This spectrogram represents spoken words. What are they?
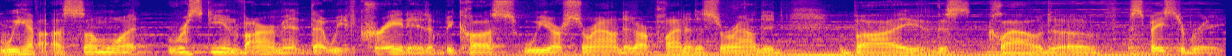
We have a somewhat risky environment that we've created because we are surrounded, our planet is surrounded by this cloud of space debris.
